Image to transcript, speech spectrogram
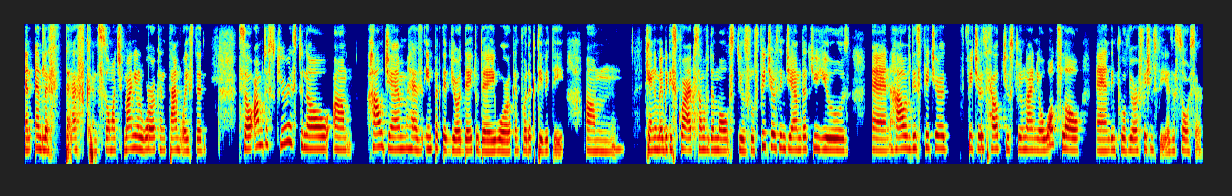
an endless task and so much manual work and time wasted. So I'm just curious to know um, how Gem has impacted your day-to-day work and productivity. Um, can you maybe describe some of the most useful features in Gem that you use, and how have these features features helped you streamline your workflow and improve your efficiency as a sourcer?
